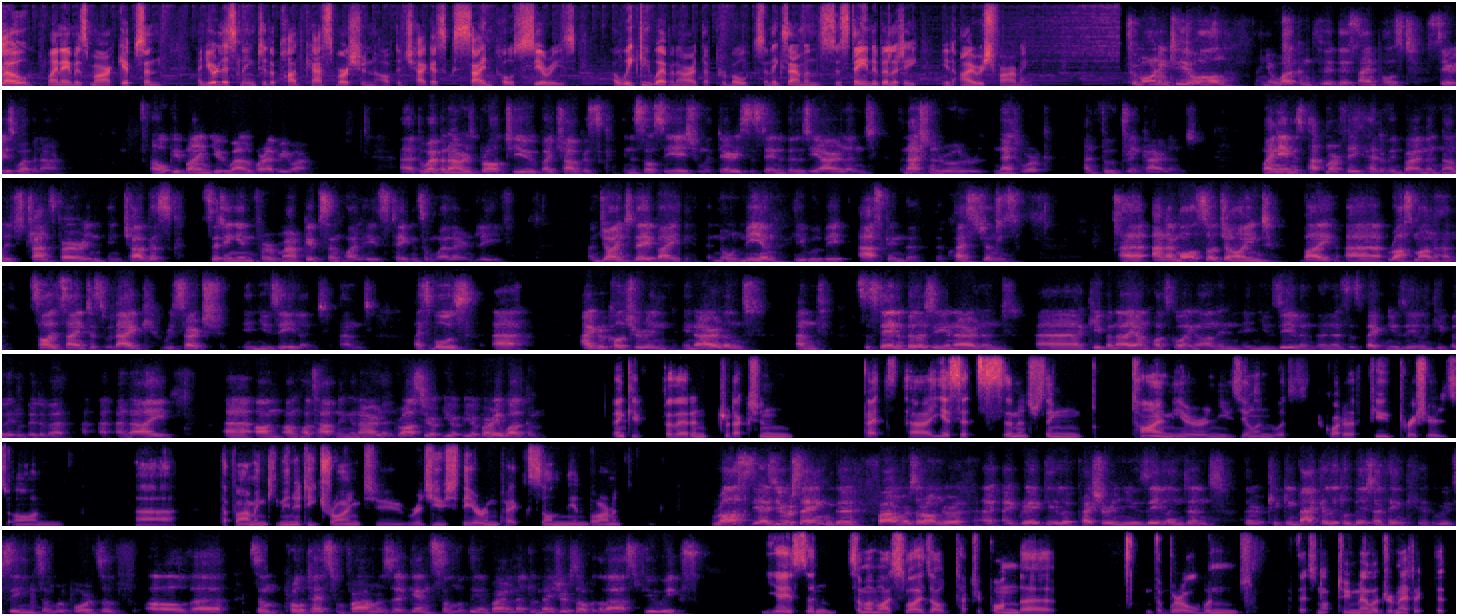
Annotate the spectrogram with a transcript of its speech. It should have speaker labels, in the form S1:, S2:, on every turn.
S1: Hello, my name is Mark Gibson, and you're listening to the podcast version of the Teagasc Signpost series, a weekly webinar that promotes and examines sustainability in Irish farming.
S2: Good morning to you all, and you're welcome to the Signpost series webinar. I hope you find you well wherever you are. Uh, the webinar is brought to you by Teagasc in association with Dairy Sustainability Ireland, the National Rural Network, and Food Drink Ireland. My name is Pat Murphy, Head of Environment Knowledge Transfer in, in Teagasc, sitting in for Mark Gibson while he's taking some well-earned leave. I'm joined today by Noel Meehan. He will be asking the, the questions. Uh, and I'm also joined by uh, Ross Monaghan, soil scientist with Ag Research in New Zealand. And I suppose uh, agriculture in, in Ireland and sustainability in Ireland uh, keep an eye on what's going on in, in New Zealand, and I suspect New Zealand keep a little bit of a, an eye uh, on on what's happening in Ireland. Ross, you're you're, you're very welcome.
S3: Thank you for that introduction, Pat. Uh, yes, it's an interesting time here in New Zealand with quite a few pressures on uh, the farming community trying to reduce their impacts on the environment.
S2: Ross, as you were saying, the farmers are under a, a, great deal of pressure in New Zealand and they're kicking back a little bit. I think we've seen some reports of, of uh, some protests from farmers against some of the environmental measures over the last few weeks.
S3: Yes, and some of my slides, I'll touch upon the the whirlwind, if that's not too melodramatic, that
